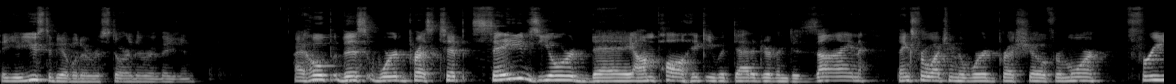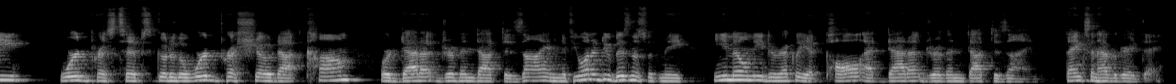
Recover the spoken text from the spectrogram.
that you used to be able to restore the revision. I hope this WordPress tip saves your day. I'm Paul Hickey with Data Driven Design. Thanks for watching the WordPress show. For more free WordPress tips, go to thewordpressshow.com or datadriven.design. And if you want to do business with me, email me directly at paul at datadriven.design. Thanks and have a great day.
